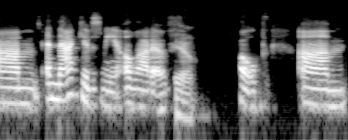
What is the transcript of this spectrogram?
um, and that gives me a lot of yeah. hope. Um,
